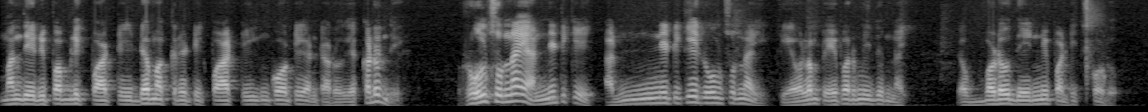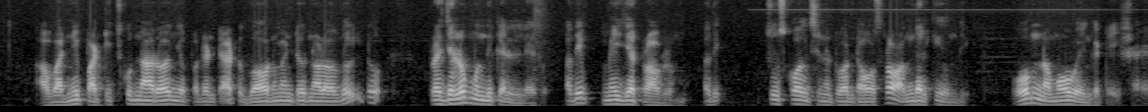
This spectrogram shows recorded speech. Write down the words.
మంది రిపబ్లిక్ పార్టీ డెమోక్రటిక్ పార్టీ ఇంకోటి అంటారు. ఎక్కడుంది? రూల్స్ ఉన్నాయి అన్నిటికీ అన్నిటికీ రూల్స్ ఉన్నాయి. కేవలం పేపర్ మీద ఉన్నాయి ఎవ్వడూ దేన్ని పట్టించుకోడు. అవన్నీ పట్టించుకున్నారో అని చెప్పారంటే అటు గవర్నమెంట్ నడవదు ఇటు ప్రజలు ముందుకెళ్ళలేరు అది మేజర్ ప్రాబ్లం అది చూసుకోవాల్సినటువంటి అవసరం అందరికీ ఉంది. ఓం నమో వెంకటేశాయ.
